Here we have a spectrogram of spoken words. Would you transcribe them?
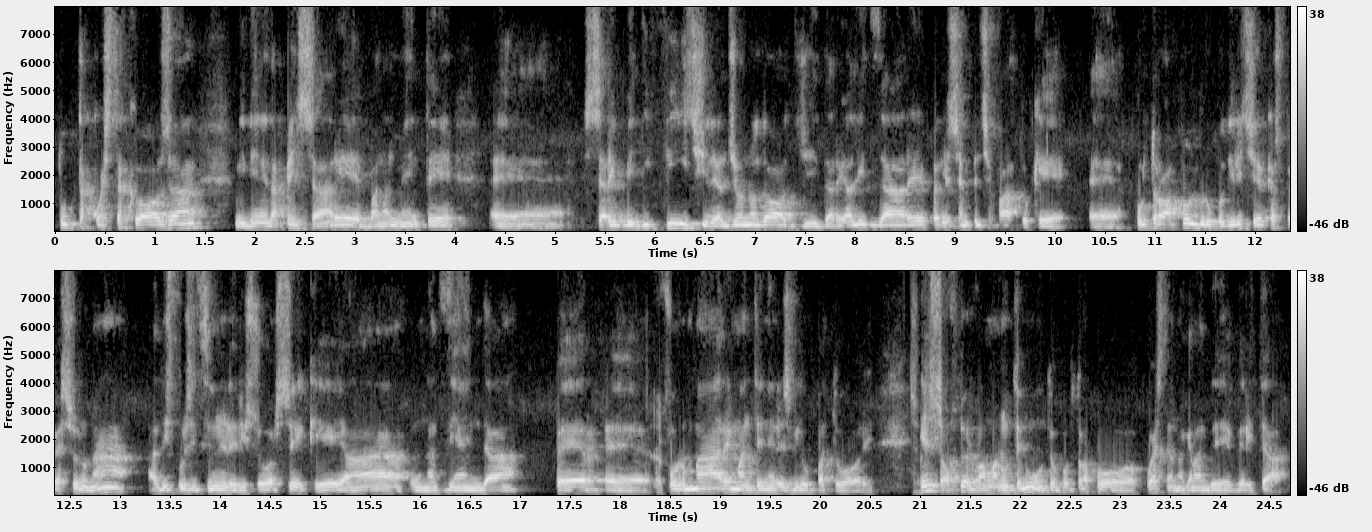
tutta questa cosa mi viene da pensare banalmente eh, sarebbe difficile al giorno d'oggi da realizzare per il semplice fatto che eh, purtroppo il gruppo di ricerca spesso non ha a disposizione le risorse che ha un'azienda per eh, certo. formare e mantenere sviluppatori certo. e il software va mantenuto, purtroppo questa è una grande verità.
